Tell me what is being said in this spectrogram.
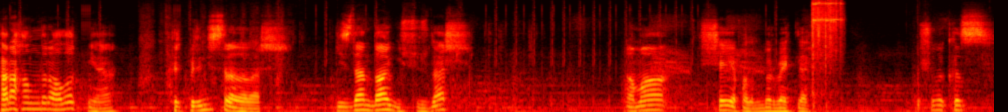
Karahanlıları alak mı ya? 41. sıradalar. Bizden daha güçsüzler. Ama şey yapalım dur bekle. Şunu kız.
